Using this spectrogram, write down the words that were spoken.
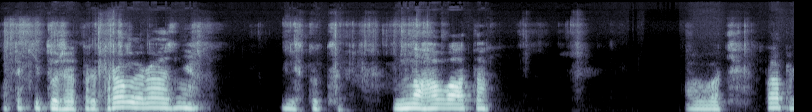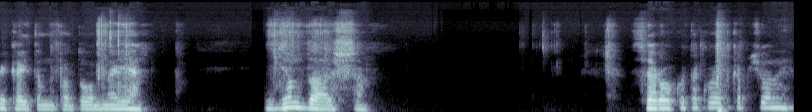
Вот такие тоже приправы разные. Их тут многовато. Вот. Паприка и тому подобное. Идем дальше. Сырок вот такой вот копченый.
